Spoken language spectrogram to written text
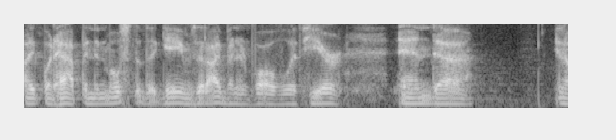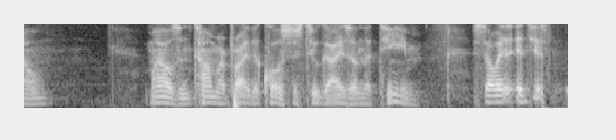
like what happened in most of the games that I've been involved with here. And, uh, you know, Miles and Tum are probably the closest two guys on the team. So it, it just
